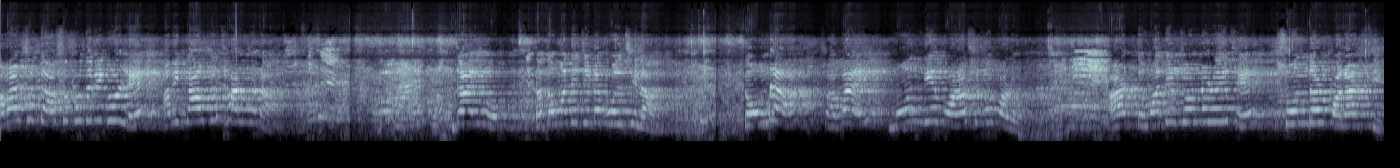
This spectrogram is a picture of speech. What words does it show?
আমার সাথে অসভ্যতামি করলে আমি কাউকে ছাড়বো না। যাই হোক, তা তোমাদের যেটা বলছিলাম, তোমরা সবাই মন দিয়ে পড়াশুনো করো। আর তোমাদের জন্য রয়েছে সুন্দর স্কলারশিপ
